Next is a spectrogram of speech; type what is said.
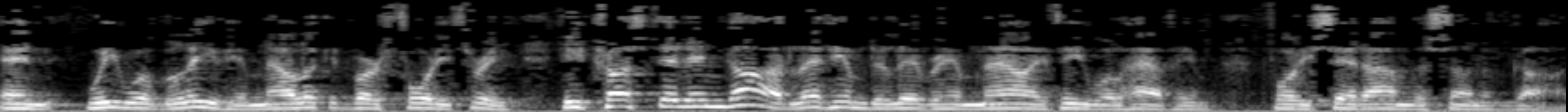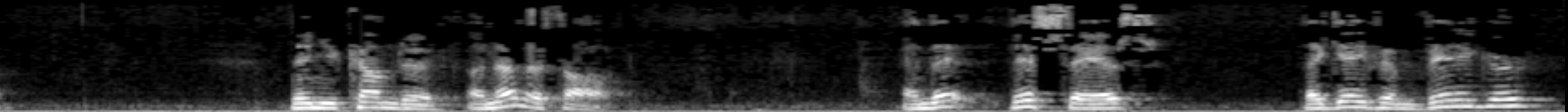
and we will believe him. Now look at verse 43. He trusted in God. Let him deliver him now if he will have him. For he said, I'm the Son of God. Then you come to another thought. And this says they gave him vinegar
